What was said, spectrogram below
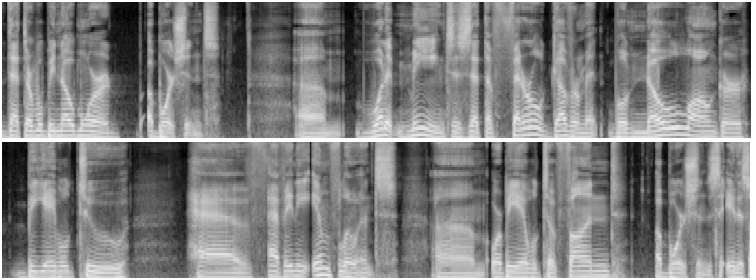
that there will be no more abortions. Um, what it means is that the federal government will no longer be able to have have any influence um, or be able to fund abortions. It is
